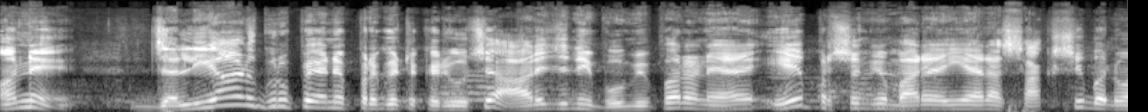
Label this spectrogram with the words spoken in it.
અને જલિયાણ ગ્રુપે એને પ્રગટ કર્યું છે આરજની ભૂમિ પર અને એ પ્રસંગે મારે અહીંયા એના સાક્ષી બનવાનું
